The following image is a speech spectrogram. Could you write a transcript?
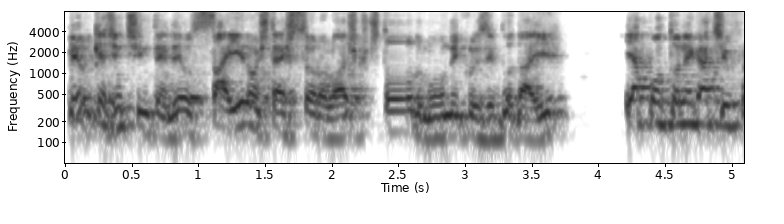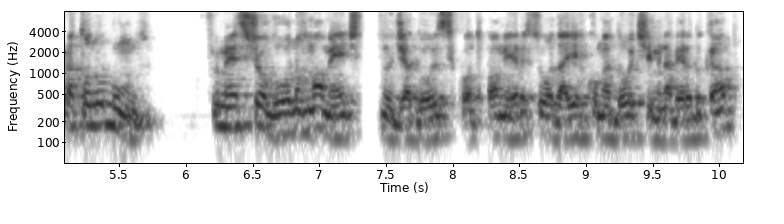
Pelo que a gente entendeu, saíram os testes sorológicos de todo mundo, inclusive do Dair, e apontou negativo para todo mundo. O Fluminense jogou normalmente no dia 12 contra o Palmeiras, o Odair comandou o time na beira do campo.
